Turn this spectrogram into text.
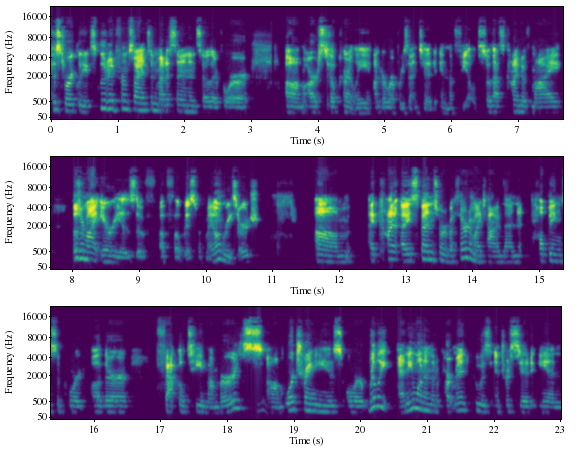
historically excluded from science and medicine and so therefore um, are still currently underrepresented in the field. So that's kind of my those are my areas of, of focus with my own research. Um, I kind of, I spend sort of a third of my time then helping support other faculty members hmm. um, or trainees or really anyone in the department who is interested in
